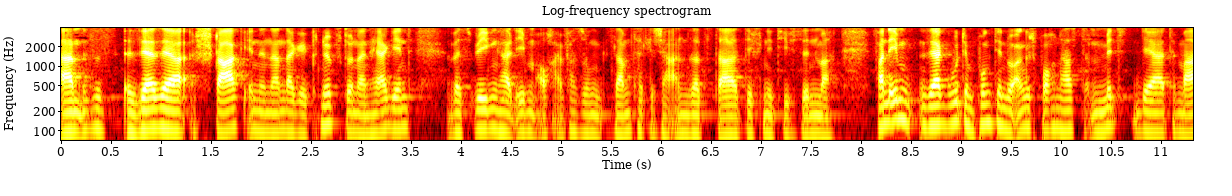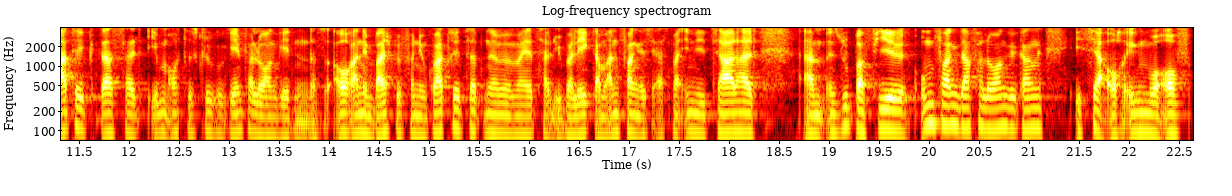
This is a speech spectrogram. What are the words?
ähm, es ist sehr, sehr stark ineinander geknüpft und einhergehend, weswegen halt eben auch einfach so ein gesamtheitlicher Ansatz da definitiv Sinn macht. Fand eben sehr gut den Punkt, den du angesprochen hast, mit der Thematik, dass halt eben auch das Glykogen verloren geht. Und das auch an dem Beispiel von dem Quadrizeps, ne, wenn man jetzt halt überlegt, am Anfang ist erstmal initial halt ähm, super viel Umfang da verloren gegangen, ist ja auch irgendwie irgendwo auf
